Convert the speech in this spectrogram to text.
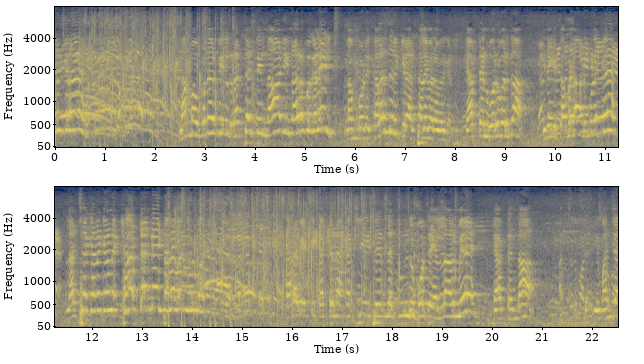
இருக்கிறார். நம்ம உணர்வில் ரத்தத்தில் நாடி நரம்புகளில் நம்மோடு கலந்திருக்கிறார் தலைவர் அவர்கள். கேப்டன் ஒருவர் தான் இன்னைக்கு தமிழ்நாடு முழுக்க லட்சக்கணக்கான கேப்டன்கள் தலைவர் உருவாக்கி கரவேட்டி கட்டின கட்சியை சேர்ந்த துண்டு போட்ட எல்லாருமே கேப்டன் தான். மஞ்சா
